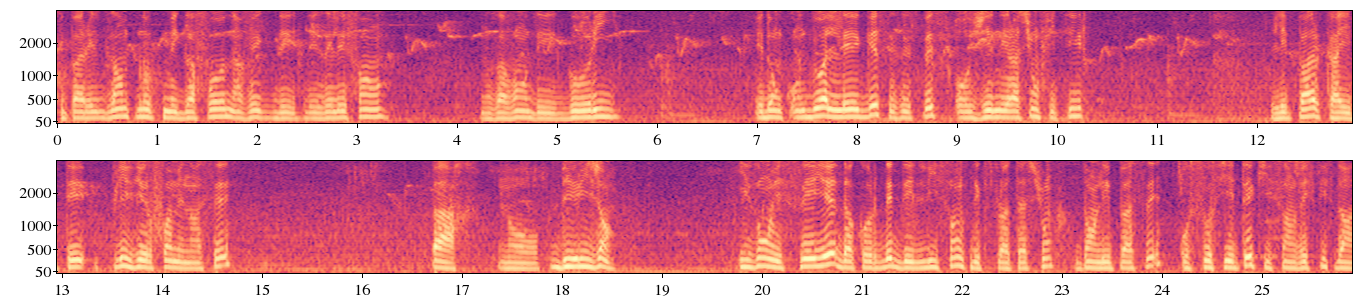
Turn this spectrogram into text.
C'est par exemple notre mégaphone avec des, des éléphants, nous avons des gorilles, et donc on doit léguer ces espèces aux générations futures. Le parc a été plusieurs fois menacé par nos dirigeants. Ils ont essayé d'accorder des licences d'exploitation dans le passé aux sociétés qui s'investissent dans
